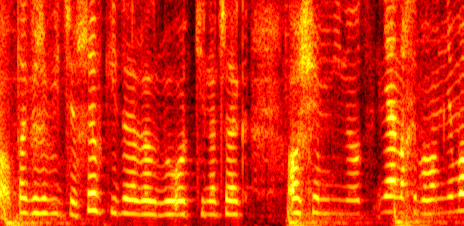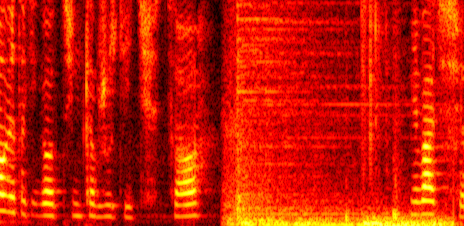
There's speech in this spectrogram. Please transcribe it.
No, także widzicie, szybki teraz był odcineczek 8 minut. Nie no, chyba wam nie mogę takiego odcinka wrzucić, co? Nie wacie się.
